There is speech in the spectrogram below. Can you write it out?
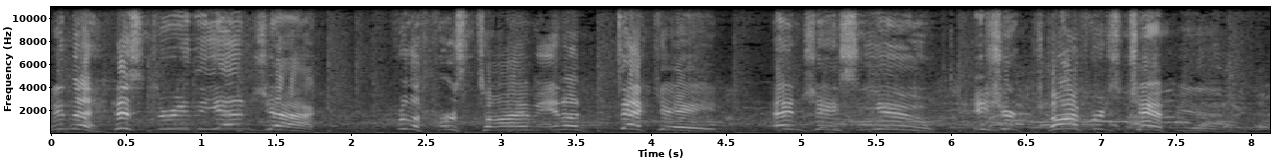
in the history of the NJAC. For the first time in a decade, NJCU is your conference champion.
